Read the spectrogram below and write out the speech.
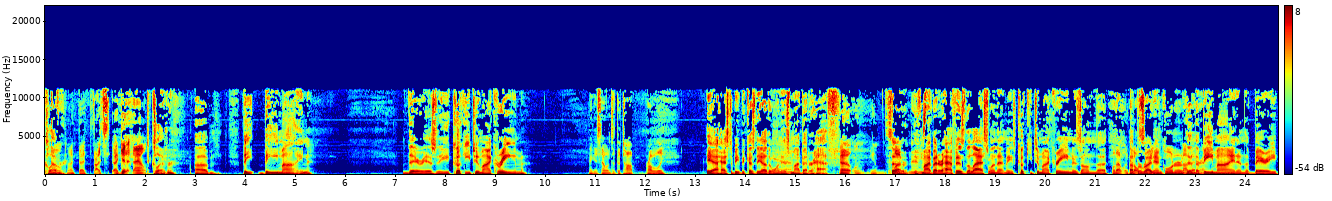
Clever, No, I, that, that's, I get it now. clever. Um, the Be Mine. There is the Cookie to My Cream. I guess that one's at the top, probably. Yeah, it has to be because the other one is My Better Half. Uh, well, yeah, So clever. if Nice. My Better Half is the last one, that means Cookie to My Cream is on the Well, that one upper right hand corner. Then the Better Be Mine and the Berry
